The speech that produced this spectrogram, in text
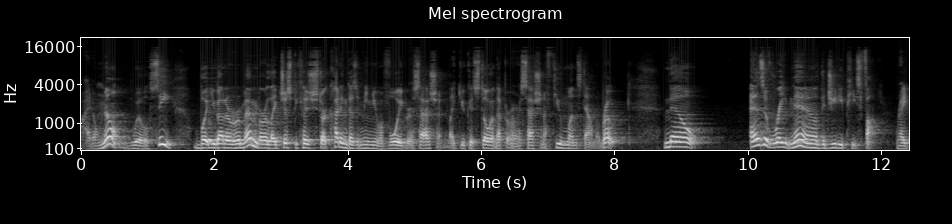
I don't know. We'll see. But you got to remember, like, just because you start cutting doesn't mean you avoid recession. Like, you could still end up in a recession a few months down the road. Now, as of right now, the GDP is fine, right?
